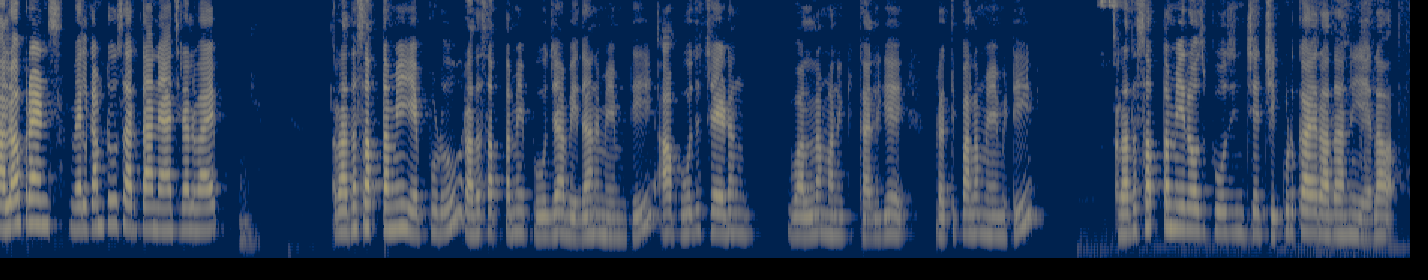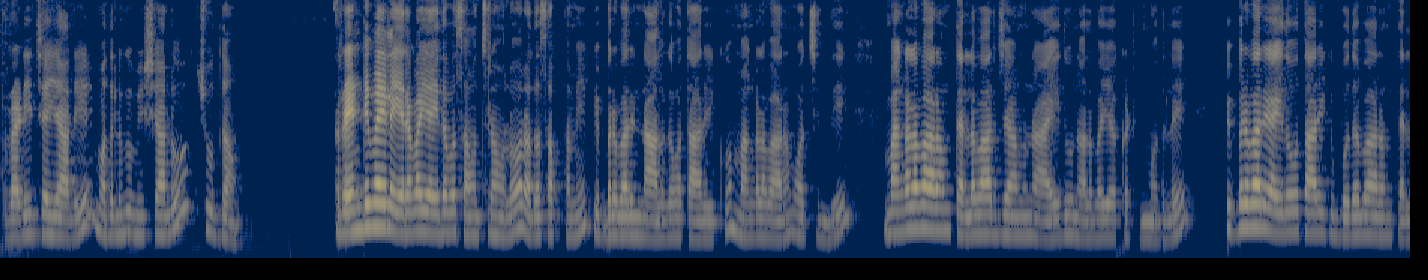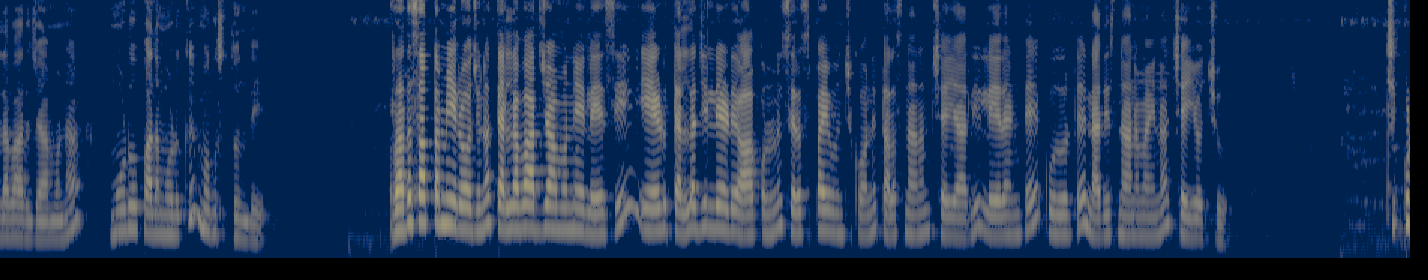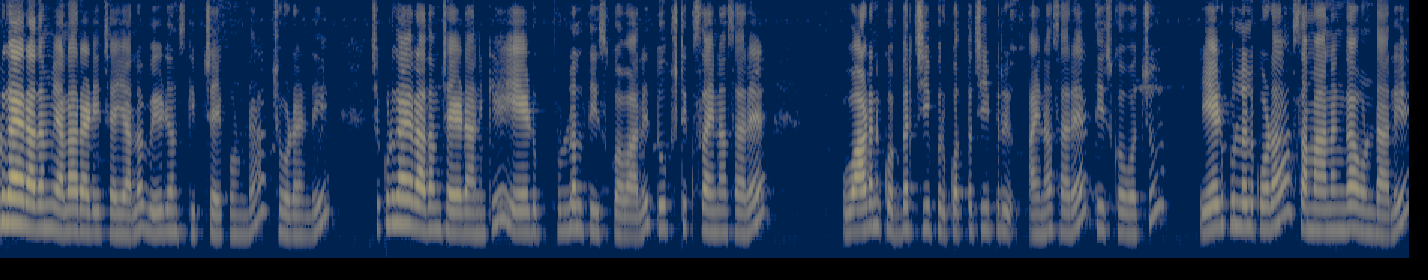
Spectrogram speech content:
Hello friends welcome to Sarita natural vibe. Rathasaptami ఎప్పుడు రథసప్తమి పూజ విధానం ఏమిటి? ఆ పూజ చేయడం వల్ల మనకి కలిగే ప్రతిఫలం ఏమిటి? రథసప్తమి రోజు పూజించే చిక్కుడుకాయ రథాన్ని ఎలా రెడీ చేయాలి? మొదలగు విషయాలు చూద్దాం. రెండు వేల ఇరవై ఐదవ సంవత్సరంలో రథసప్తమి ఫిబ్రవరి నాలుగవ తారీఖు మంగళవారం వచ్చింది. మంగళవారం తెల్లవారుజామున ఐదు నలభై ఒకటికి మొదలై ఫిబ్రవరి ఐదవ తారీఖు బుధవారం తెల్లవారుజామున మూడు పదమూడుకి ముగుస్తుంది. రథసప్తమి రోజున తెల్లవారుజామునే లేచి ఏడు తెల్ల జిల్లేడు ఆకులను శిరస్సుపై ఉంచుకొని తలస్నానం చేయాలి లేదంటే కుదిరితే నది స్నానమైనా చేయొచ్చు. చిక్కుడుగాయ రథం ఎలా రెడీ చేయాలో వీడియోని స్కిప్ చేయకుండా చూడండి. చిక్కుడుగాయ రథం చేయడానికి ఏడు పుల్లలు తీసుకోవాలి. తూప్ స్టిక్స్ అయినా సరే వాడని కొబ్బరి చీపురు కొత్త చీపురు అయినా సరే తీసుకోవచ్చు. ఏడు పుల్లలు కూడా సమానంగా ఉండాలి.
